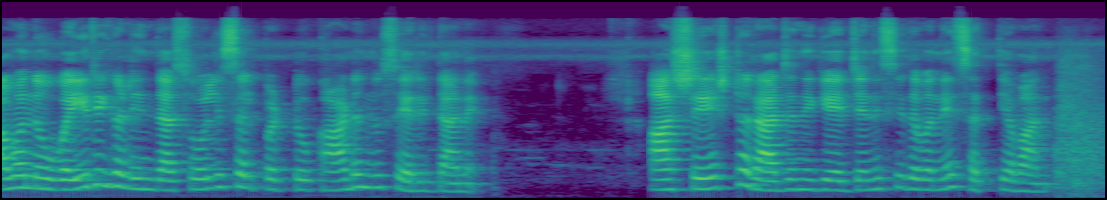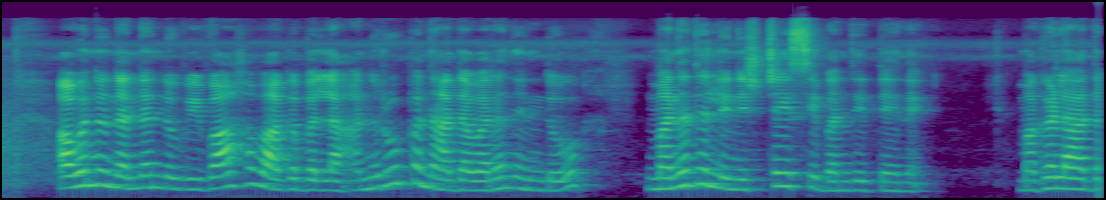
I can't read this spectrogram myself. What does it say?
ಅವನು ವೈರಿಗಳಿಂದ ಸೋಲಿಸಲ್ಪಟ್ಟು ಕಾಡನ್ನು ಸೇರಿದ್ದಾನೆ. ಆ ಶ್ರೇಷ್ಠ ರಾಜನಿಗೆ ಜನಿಸಿದವನೇ ಸತ್ಯವಾನ್. ಅವನು ನನ್ನನ್ನು ವಿವಾಹವಾಗಬಲ್ಲ ಅನುರೂಪನಾದ ವರನೆಂದು ಮನದಲ್ಲಿ ನಿಶ್ಚಯಿಸಿ ಬಂದಿದ್ದೇನೆ. ಮಗಳಾದ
